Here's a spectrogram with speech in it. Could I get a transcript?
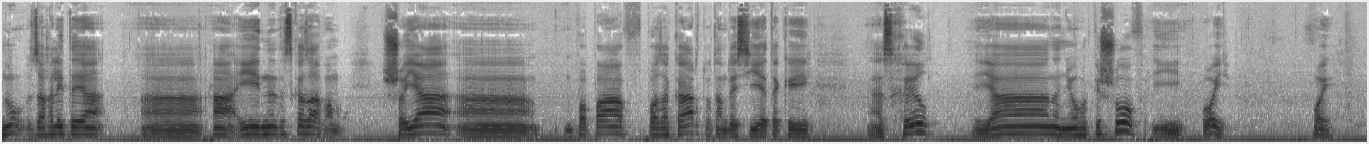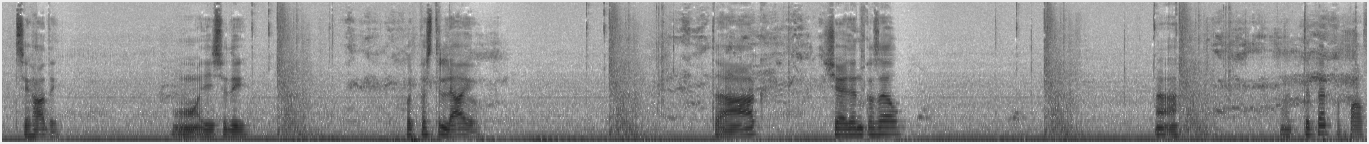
Ну, взагалі-то я. А, а, і не сказав вам, що я а, попав поза карту, там десь є такий е, схил. Я на нього пішов і. Ой! Ой, ці гади. О, іди сюди. Хоч постріляю. Так. Ще один козел. А. От тепер попав.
